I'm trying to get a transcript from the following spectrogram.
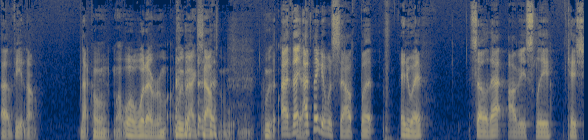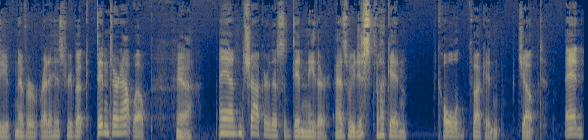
uh, Vietnam, not Korea. Oh, well, whatever. We back South. we, I think yeah. I think it was South, but anyway. So that obviously, in case you've never read a history book, didn't turn out well. yeah. And shocker, this didn't either, as we just fucking cold fucking jumped. And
